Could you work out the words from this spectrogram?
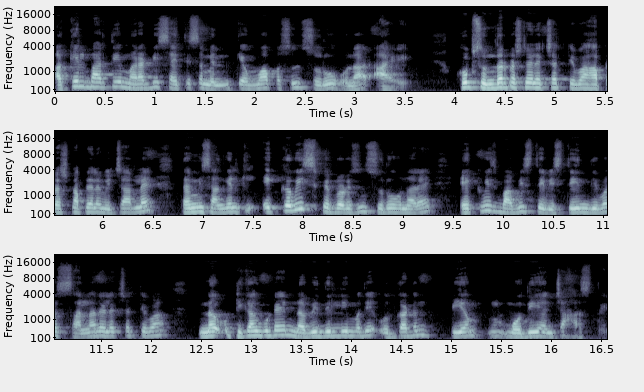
अखिल भारतीय मराठी साहित्य संमेलन केव्हापासून सुरू होणार आहे? खूप सुंदर प्रश्न लक्षात ठेवा. हा प्रश्न आपल्याला विचारलाय. तर मी सांगेल की एकवीस फेब्रुवारीपासून सुरू होणार आहे. एकवीस बावीस तेवीस तीन दिवस चालणार आहे लक्षात ठेवा. न ठिकाण कुठे आहे? नवी दिल्लीमध्ये उद्घाटन पीएम मोदी यांच्या हस्ते.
